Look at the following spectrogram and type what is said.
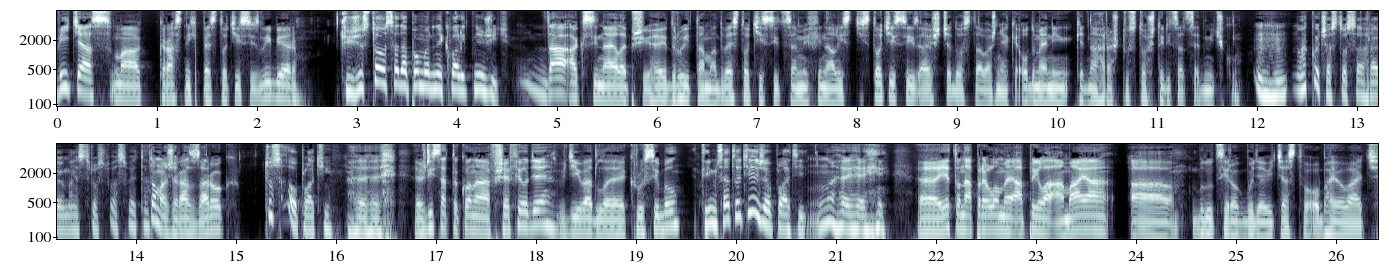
Výťaz má krásnych 500 tisíc libier, Čiže z toho sa dá pomerne kvalitne žiť. dá ak si najlepší, hej, druhý tam má 200 tisíc, semifinalisti 100 tisíc a ešte dostávaš nejaké odmeny, keď nahráš tú 147. Uh-huh. Ako často sa hrajú majstrovstva sveta? To máš raz za rok, To sa oplatí. Hej, hej. Vždy sa to koná v Sheffielde, v divadle Crucible. Tým sa to tiež oplatí. No hej, hej. E, Je to na prelome apríla a maja a budúci rok bude víťazstvo obhajovať e,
